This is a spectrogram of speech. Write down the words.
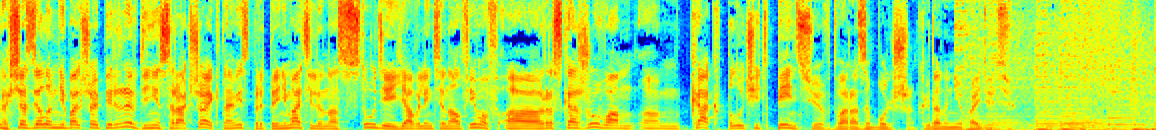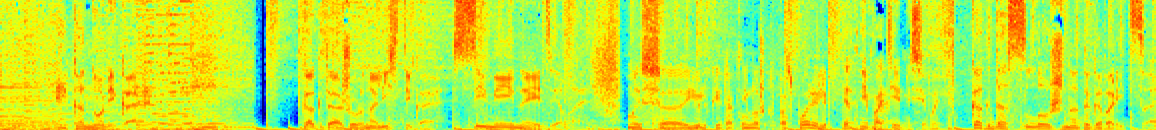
Так, сейчас сделаем небольшой перерыв. Денис Ракша, экономист, предприниматель у нас в студии. Я Валентин Алфимов. А, расскажу вам, как получить пенсию в два раза больше, когда на нее пойдете. Экономика. Когда журналистика – семейное дело. Мы с э, Юлькой так немножко поспорили. Это не по теме сегодня. Когда сложно договориться.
